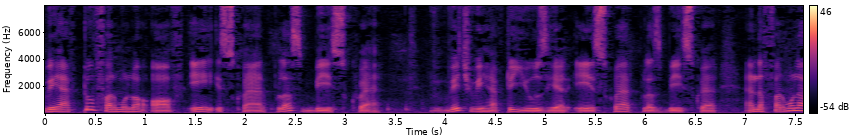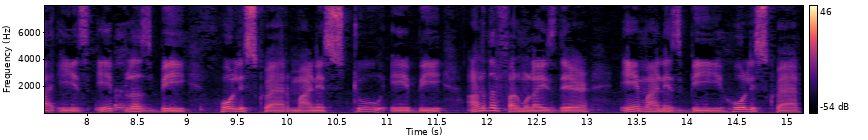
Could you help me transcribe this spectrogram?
We have two formula of a square plus b square which we have to use here a square plus b square. And the formula is a plus b whole square minus 2ab another formula is there a minus b whole square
